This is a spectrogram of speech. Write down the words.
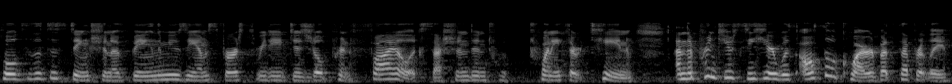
holds the distinction of being the museum's first 3D digital print file accessioned in 2013. And the print you see here was also acquired but separately.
